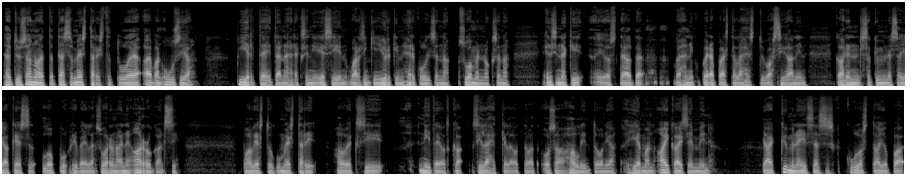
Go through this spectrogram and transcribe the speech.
Täytyy sanoa, että tässä mestarista tulee aivan uusia piirteitä nähdäkseni esiin, varsinkin Jyrkin herkullisena suomennoksena. Ensinnäkin, jos täältä vähän niin kuin peräpäistä lähestyy asiaa, niin 20 jakeessa loppuriveillä suoranainen arroganssi paljastuu, kun mestari halveksii niitä, jotka sillä hetkellä ottavat osaa hallintoon ja hieman aikaisemmin Ja kymmenen itse asiassa kuulostaa jopa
